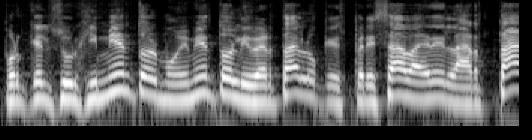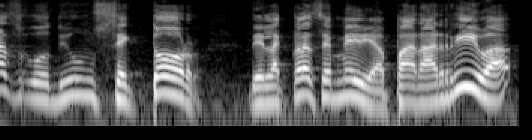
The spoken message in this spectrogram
Porque el surgimiento del movimiento libertad lo que expresaba era el hartazgo de un sector de la clase media para arriba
